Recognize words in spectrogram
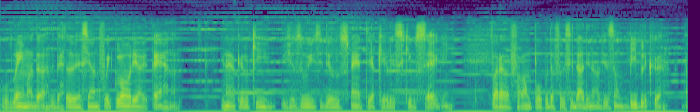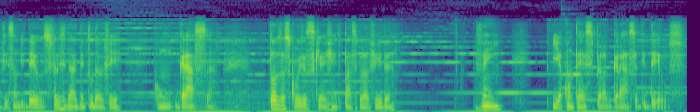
O lema da Libertadores esse ano foi Glória Eterna. E é aquilo que Jesus e Deus mete àqueles que o seguem. Para falar um pouco da felicidade na visão bíblica, na visão de Deus, felicidade tem tudo a ver com graça. Todas as coisas que a gente passa pela vida vêm e acontece pela graça de Deus.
